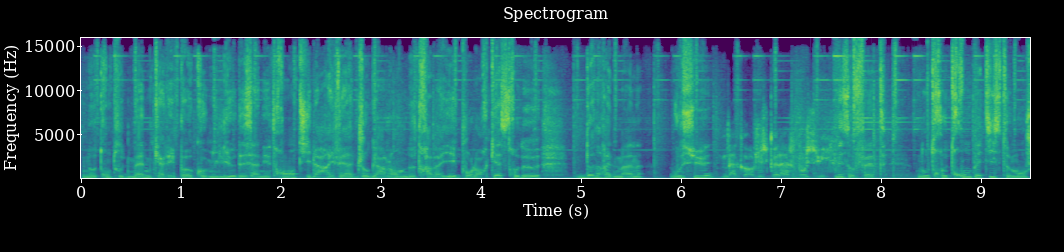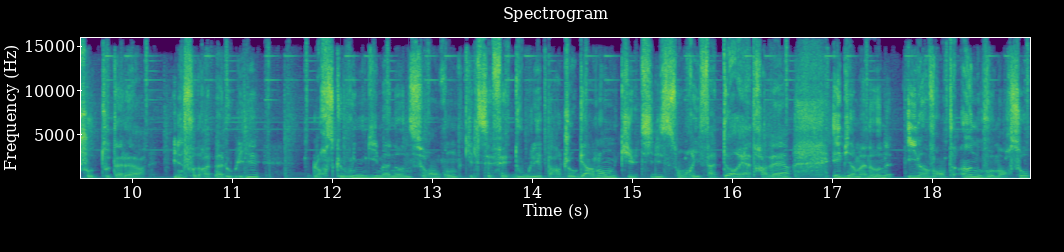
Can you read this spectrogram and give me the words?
Notons tout de même qu'à l'époque, au milieu des années 30, il arrivait à Joe Garland de travailler pour l'orchestre de Don Redman. Vous suivez? D'accord, jusque-là, je vous suis. Mais au fait, notre trompettiste manchot de tout à l'heure, il ne faudrait pas l'oublier. Lorsque Wingy Manon se rend compte qu'il s'est fait doubler par Joe Garland, qui utilise son riff à tort et à travers, eh bien Manon, il invente un nouveau morceau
